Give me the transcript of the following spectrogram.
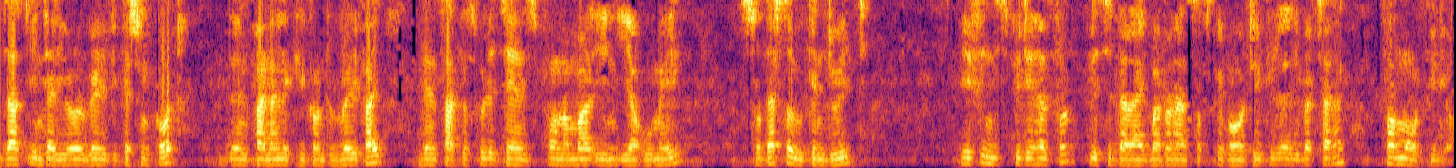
just enter your verification code then finally click on to verify then successfully change phone number in yahoo mail. So that's how we can do it. If in this video helpful please hit the like button and subscribe our tutorial channel for more video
